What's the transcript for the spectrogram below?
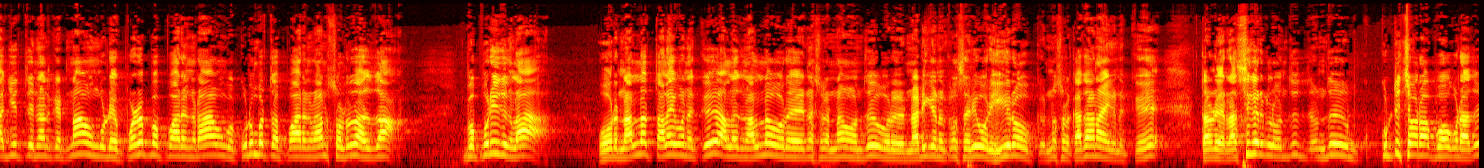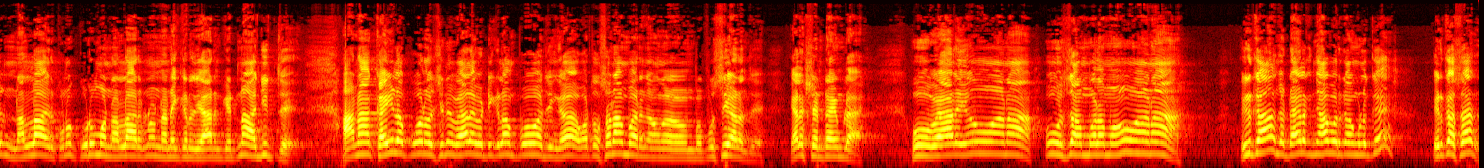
அஜித் என்னன்னு கேட்டால் உங்களுடைய பொழப்பை பாருங்கடா உங்கள் குடும்பத்தை பாருங்கடான்னு சொல்கிறது அதுதான். இப்போ புரியுதுங்களா? ஒரு நல்ல தலைவனுக்கு அல்லது நல்ல ஒரு என்ன சொன்னால் வந்து ஒரு நடிகனுக்கும் சரி ஒரு ஹீரோவுக்கு என்ன சொல்ல கதாநாயகனுக்கு தன்னுடைய ரசிகர்கள் வந்து வந்து குட்டிச்சோராக போகக்கூடாது நல்லா இருக்கணும் குடும்பம் நல்லா இருக்கணும்னு நினைக்கிறது யாருன்னு கேட்டால் அஜித்து ஆனால் கையில் போன வச்சுன்னு வேலை வெட்டிக்கெல்லாம் போகாதீங்க. ஒருத்தர் சொன்னால் பாருங்க அவங்க புசியானது எலெக்ஷன் டைமில் உன் வேலையும் வேணாம் உன் சம்பளமும் வேணாம் இருக்கா? அந்த டைலாக் ஞாபகம் இருக்கா உங்களுக்கு? இருக்கா சார்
